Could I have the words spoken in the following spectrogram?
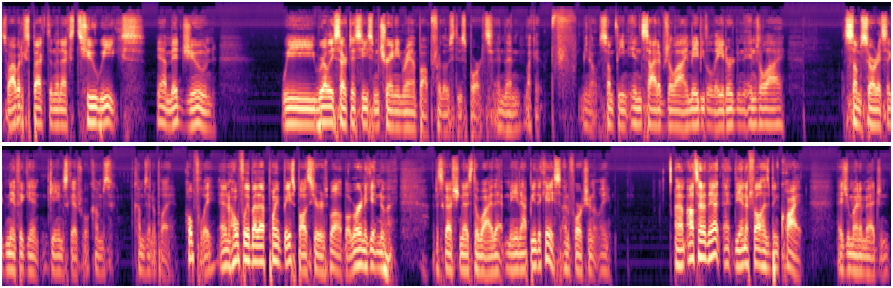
So I would expect in the next two weeks, yeah, mid June, we really start to see some training ramp up for those two sports, and then like a, you know something inside of July, maybe later in, in July, some sort of significant game schedule comes comes into play. Hopefully, and hopefully by that point, baseball is here as well. But we're going to get into a discussion as to why that may not be the case, unfortunately. Um, outside of that, the NFL has been quiet, as you might imagine.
